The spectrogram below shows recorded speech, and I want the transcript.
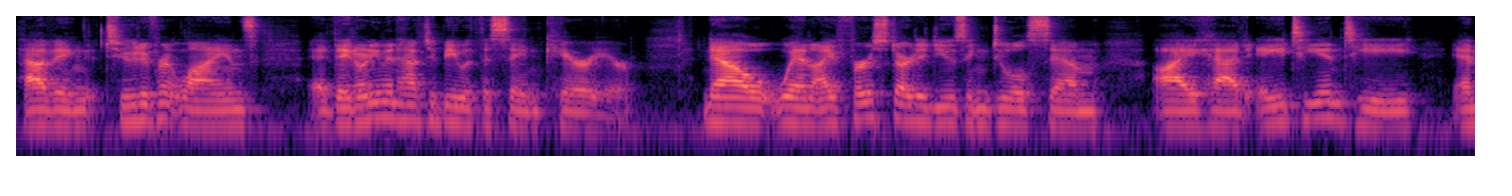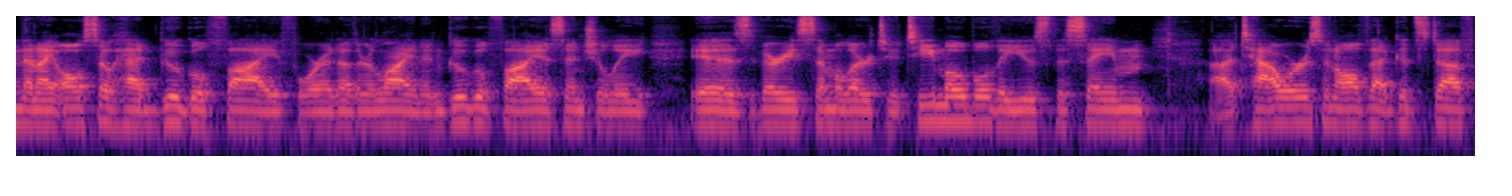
having two different lines. They don't even have to be with the same carrier. Now, when I first started using dual SIM, I had AT&T and then I also had Google Fi for another line. And Google Fi essentially is very similar to T-Mobile. They use the same uh, towers and all of that good stuff.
